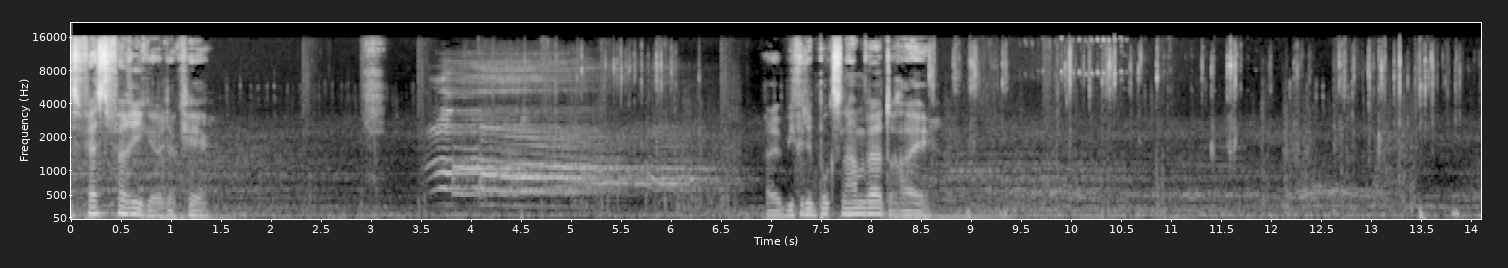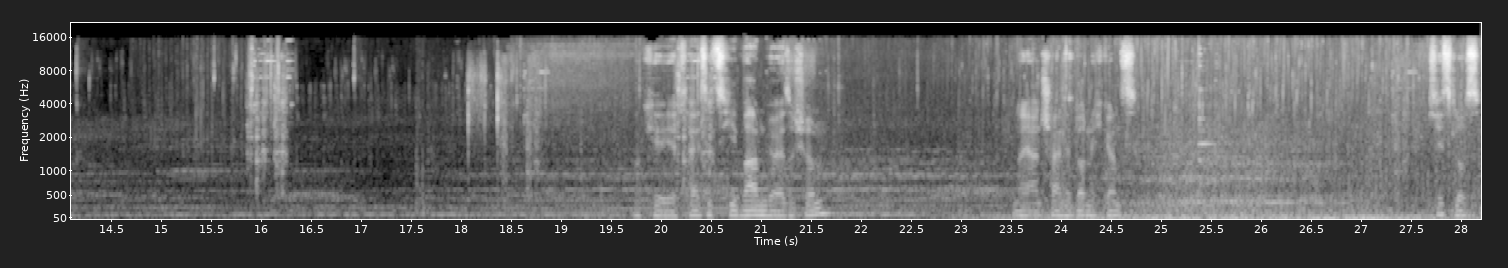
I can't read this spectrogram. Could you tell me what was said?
Ist fest verriegelt, okay. Also, wie viele Buchsen haben wir? Drei. Okay, das heißt jetzt hier waren wir also schon. Naja, anscheinend doch nicht ganz. Was ist jetzt los?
